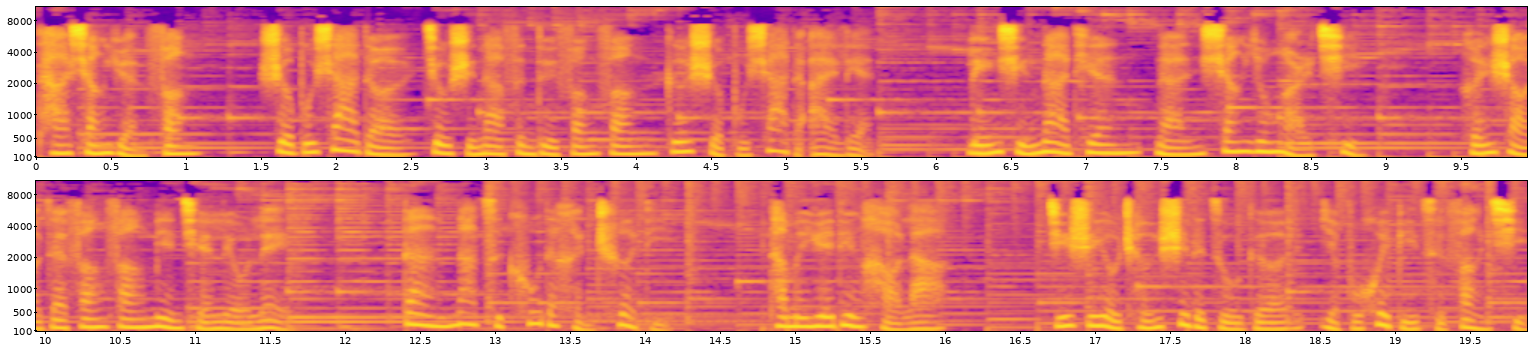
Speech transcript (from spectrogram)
他乡远方。舍不下的就是那份对芳芳割舍不下的爱恋。临行那天，南相拥而泣，很少在芳芳面前流泪，但那次哭得很彻底。他们约定好了，即使有城市的阻隔，也不会彼此放弃。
